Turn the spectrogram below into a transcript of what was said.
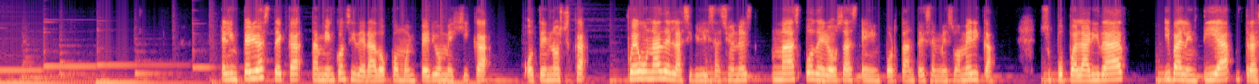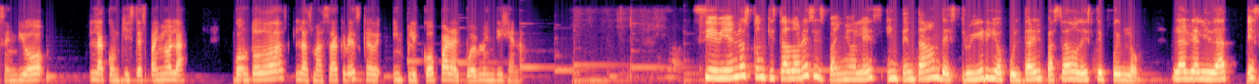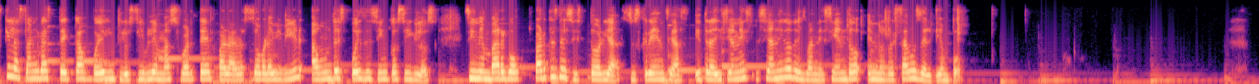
El imperio azteca, también considerado como imperio mexica o tenochca, fue una de las civilizaciones más poderosas e importantes en Mesoamérica. Su popularidad y valentía trascendió la conquista española, con todas las masacres que implicó para el pueblo indígena. Si bien los conquistadores españoles intentaron destruir y ocultar el pasado de este pueblo, la realidad es que la sangre azteca fue inclusive más fuerte para sobrevivir aún después de cinco siglos. Sin embargo, partes de su historia, sus creencias y tradiciones se han ido desvaneciendo en los rezagos del tiempo.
